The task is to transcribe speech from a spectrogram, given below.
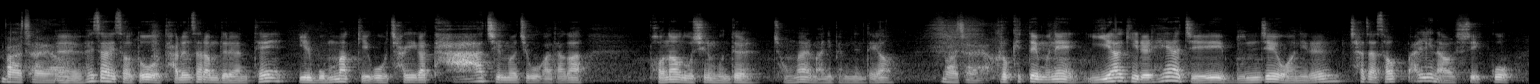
맞아요. 네, 회사에서도 다른 사람들한테 일 못 맡기고 자기가 다 짊어지고 가다가 번아웃 오시는 분들 정말 많이 뵙는데요. 맞아요. 그렇기 때문에 이야기를 해야지 문제의 원인을 찾아서 빨리 나올 수 있고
